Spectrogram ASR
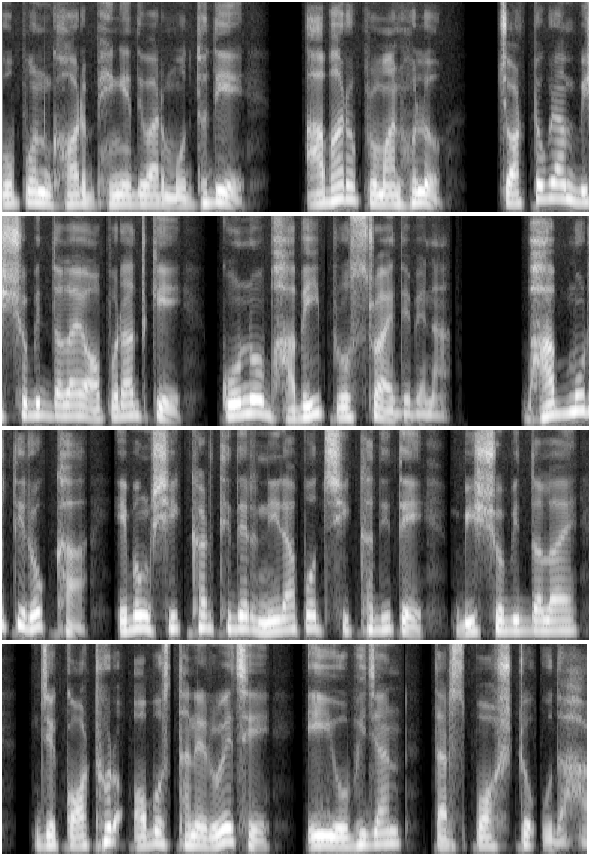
গোপন ঘর ভেঙে দেওয়ার মধ্য দিয়ে আবারও প্রমাণ হল, চট্টগ্রাম বিশ্ববিদ্যালয় অপরাধকে কোনোভাবেই প্রশ্রয় দেবে না। ভাবমূর্তি রক্ষা এবং শিক্ষার্থীদের নিরাপদ শিক্ষা দিতে বিশ্ববিদ্যালয় যে কঠোর অবস্থানে রয়েছে, এই অভিযান তার স্পষ্ট উদাহরণ।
